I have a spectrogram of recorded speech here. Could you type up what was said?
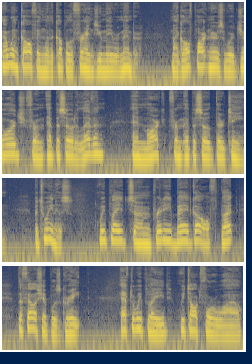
I went golfing with a couple of friends you may remember. My golf partners were George from episode 11 and Mark from episode 13. Between us, we played some pretty bad golf, but the fellowship was great. After we played, we talked for a while,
